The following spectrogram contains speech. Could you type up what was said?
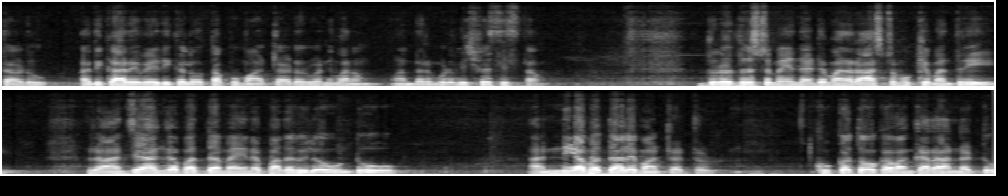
చెప్తాడు అధికార వేదికలో తప్పు మాట్లాడరు అని మనం అందరం కూడా విశ్వసిస్తాం దురదృష్టం ఏంటంటే మన రాష్ట్ర ముఖ్యమంత్రి రాజ్యాంగబద్ధమైన పదవిలో ఉంటూ అన్ని అబద్ధాలే మాట్లాడతాడు కుక్కతోక వంకర అన్నట్టు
